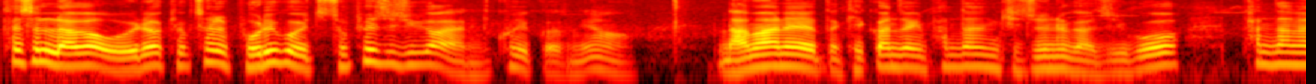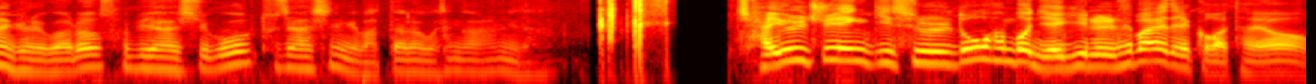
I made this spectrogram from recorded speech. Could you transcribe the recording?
테슬라가 오히려 격차를 벌이고 있지 좁혀지지가 않고 있거든요. 나만의 어떤 객관적인 판단 기준을 가지고 판단한 결과로 소비하시고 투자하시는 게 맞다라고 생각합니다. 자율주행 기술도 한번 얘기를 해봐야 될 것 같아요.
